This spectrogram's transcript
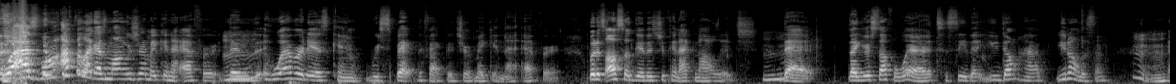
well, as long I feel like as long as you're making an effort, then Mm-hmm. whoever it is can respect the fact that you're making that effort. But it's also good that you can acknowledge Mm-hmm. that like you're self aware to see that you don't have you don't listen. And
